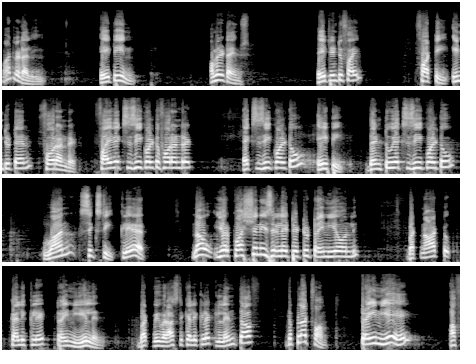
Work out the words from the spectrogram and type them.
మాట్లాడాలి. Eighteen how many times eight into five forty into ten four hundred five x equal to four hundred x equal to eighty then 2x is equal to 160 clear now your question is related to train a only but not to calculate train a length but we were asked to calculate length of the platform train a of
